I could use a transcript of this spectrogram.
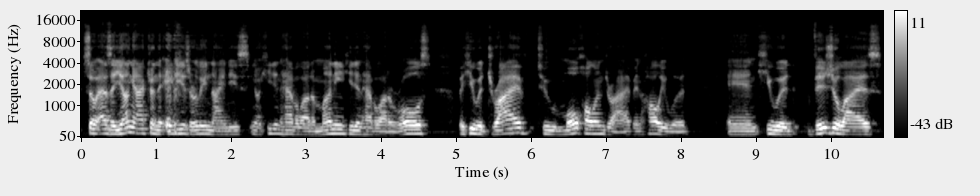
So as a young actor in the 80s, early 90s, you know, he didn't have a lot of money, he didn't have a lot of roles, but he would drive to Mulholland Drive in Hollywood and he would visualize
